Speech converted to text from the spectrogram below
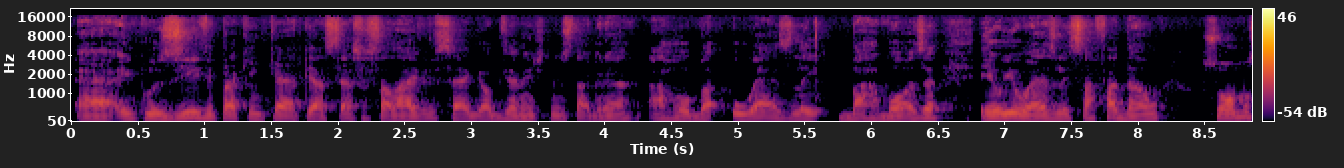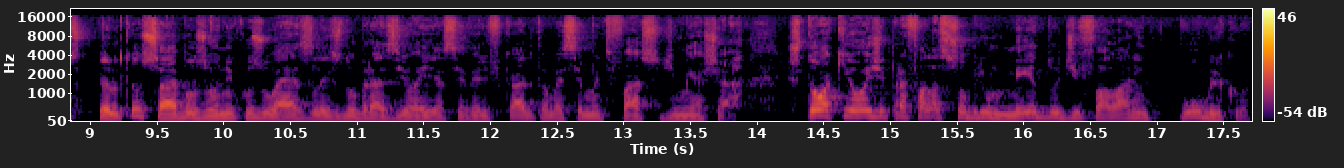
É, inclusive, para quem quer ter acesso a essa live, segue obviamente no Instagram, Wesley Barbosa. Eu e o Wesley Safadão somos, pelo que eu saiba, os únicos Wesleys do Brasil aí a ser verificado, então vai ser muito fácil de me achar. Estou aqui hoje para falar sobre o medo de falar em público.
